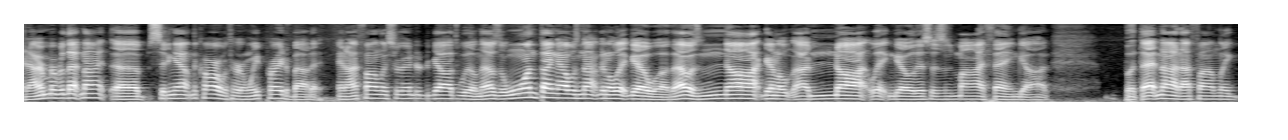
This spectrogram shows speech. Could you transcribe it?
And I remember that night uh, sitting out in the car with her, and we prayed about it. And I finally surrendered to God's will. And that was the one thing I was not going to let go of. I was not going to. I'm not letting go. This is my thing, God. But that night, I finally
